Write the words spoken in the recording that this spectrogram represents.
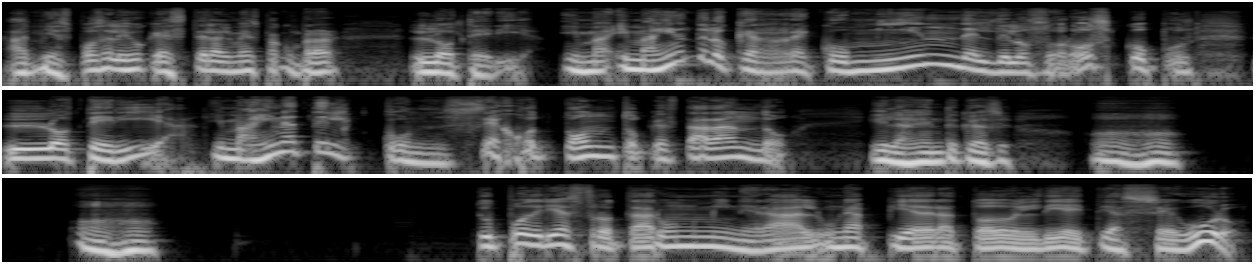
a mi esposa le dijo que este era el mes para comprar lotería. imagínate lo que recomienda el de los horóscopos, lotería. Imagínate el consejo tonto que está dando. Y la gente que hace, ajá, ajá. Tú podrías frotar un mineral, una piedra todo el día y te aseguro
